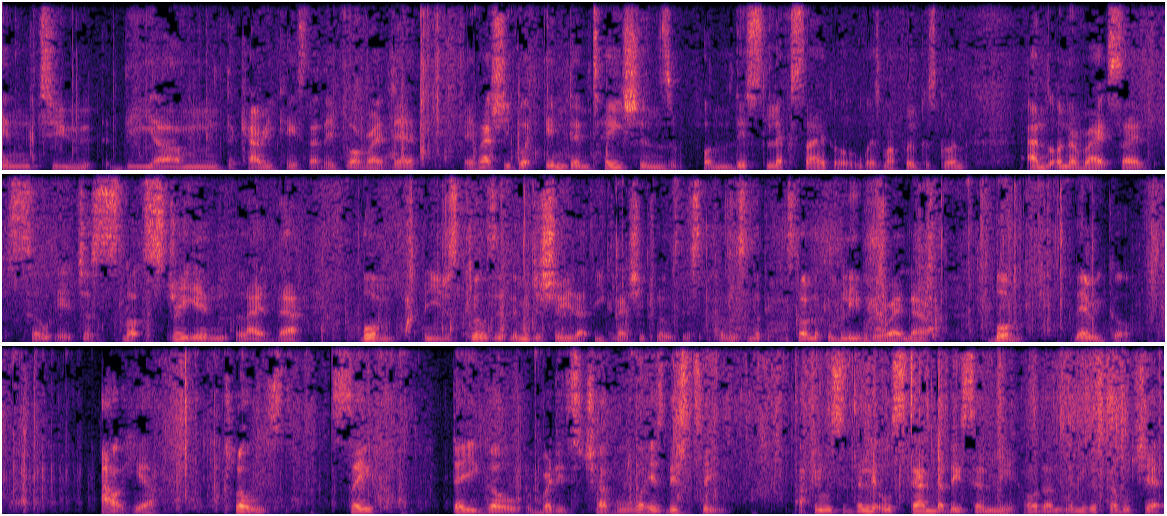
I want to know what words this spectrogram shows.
into the um the carry case that they've got right there. They've actually got indentations on this left side. Oh, where's my focus gone? And on the right side, so it just slots straight in like that. Boom, and you just close it. Let me just show you that you can actually close this because it's look it's not looking believable right now. Boom, there we go. Out here, closed, safe. There you go, ready to travel. What is this thing? I think this is the little stand that they sent me. Hold on, let me just double check.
